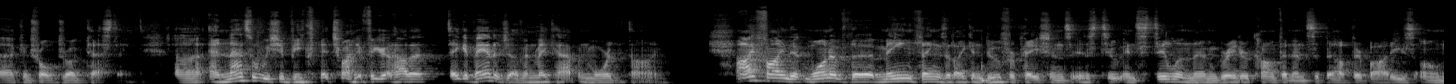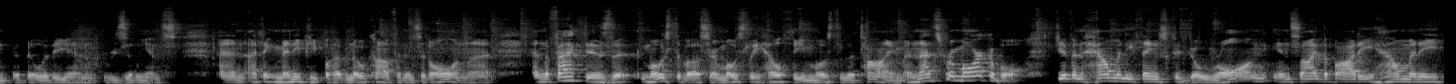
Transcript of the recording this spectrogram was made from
uh, controlled drug testing. Uh, and that's what we should be trying to figure out how to take advantage of and make happen more of the time. I find that one of the main things that I can do for patients is to instill in them greater confidence about their body's own ability and resilience. And I think many people have no confidence at all in that. And the fact is that most of us are mostly healthy most of the time. And that's remarkable given how many things could go wrong inside the body, how many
